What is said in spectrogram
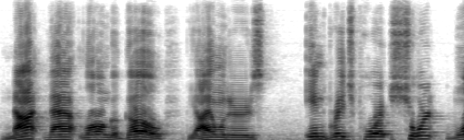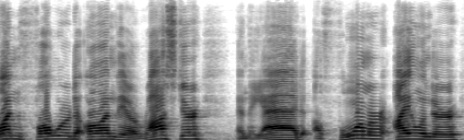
not that long ago. The Islanders in Bridgeport short one forward on their roster, and they add a former Islander.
